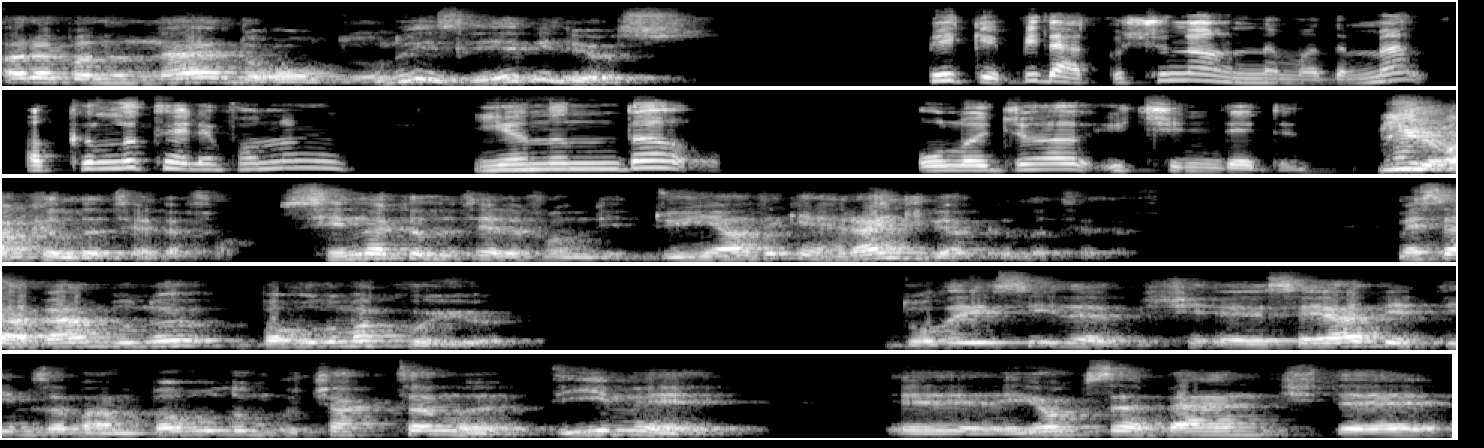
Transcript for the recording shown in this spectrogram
arabanın nerede olduğunu izleyebiliyorsun. Peki bir dakika şunu anlamadım ben. Akıllı telefonun yanında olacağı için dedin. Bir akıllı telefon. Senin akıllı telefonun değil. Dünyadaki herhangi bir akıllı telefon. Mesela ben bunu bavuluma koyuyorum. Dolayısıyla şey, e, seyahat ettiğim zaman bavulum uçakta mı değil mi e, yoksa ben işte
